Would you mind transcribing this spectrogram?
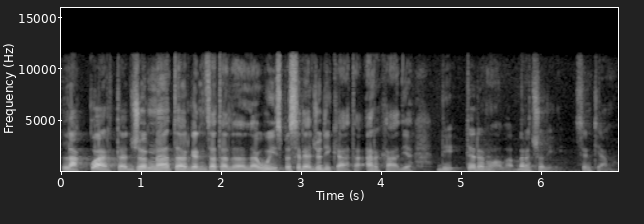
La quarta giornata organizzata dalla WISP se l'è aggiudicata Arcadia di Terranuova Bracciolini. Sentiamo.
